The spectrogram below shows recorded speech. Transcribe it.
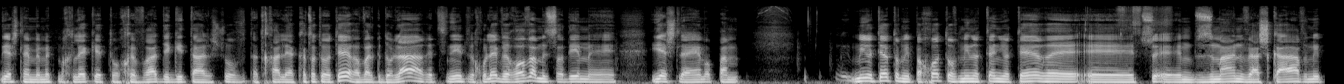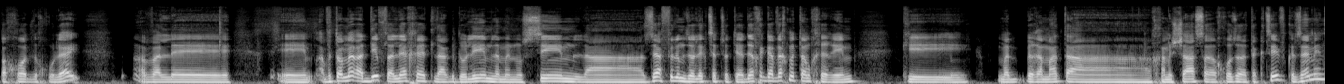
יש להם באמת מחלקת או חברת דיגיטל, שוב, דתך עליה קצת או יותר, אבל גדולה, רצינית וכולי, ורוב המשרדים אה, יש להם, עוד פעם, מי יותר טוב, מי פחות טוב, מי נותן יותר זמן והשקעה ומי פחות וכולי, אבל אה, אבל אתה אומר עדיף ללכת לגדולים, למנוסים, לזה אפילו אם זה עולה קצת יותר. דרך אגב, איך מתמחרים? כי ברמת ה-15% על התקציב, כזה מין?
